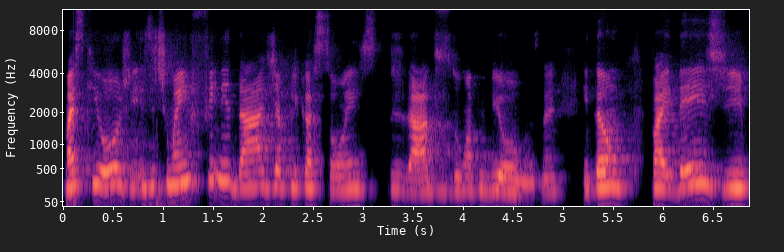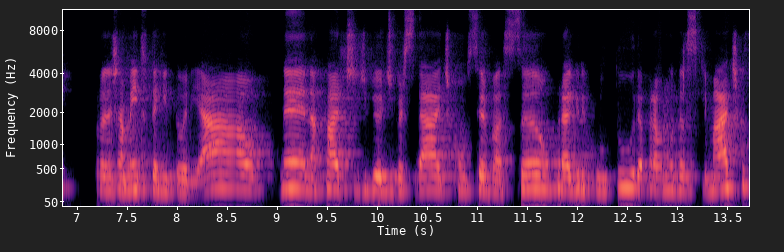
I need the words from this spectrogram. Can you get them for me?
mas que hoje existe uma infinidade de aplicações de dados do MapBiomas. Né? Então, vai desde planejamento territorial, né, na parte de biodiversidade, conservação, para agricultura, para mudanças climáticas,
